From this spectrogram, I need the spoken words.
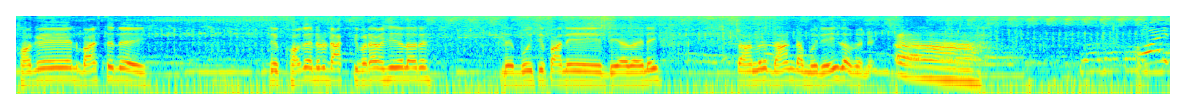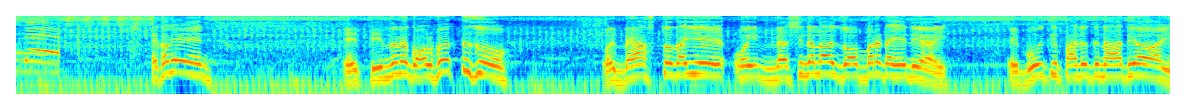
খগেন, বাঁচতে নেই। সে খগেন একটু ডাকতে পাঠা মেশিন এলো রে বইতে পানি দেওয়া যায় নাই। তাহলে ধানটা মরেই যাবে না। এখন এই তিনজনে গল্প করতেছো? ওই ব্যস্ত যাইয়ে ওই মেশিনালা জব বারে ডাইয়ে নিয়ে আয়। এই বইতে পানি যদি না দিয়ে হয়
